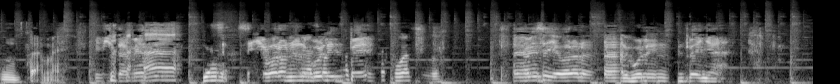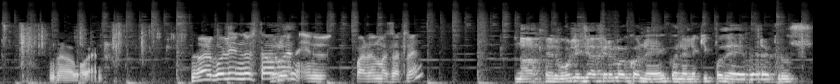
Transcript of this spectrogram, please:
Madre. Y también Ah, se, se llevaron al Gullit Pe- también se llevaron al Gullit Peña. No, bueno. ¿No, el Gulli no estaba Bueno. en el, para el Mazatlán? No, el Gullit ya firmó con el, con el equipo de Veracruz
